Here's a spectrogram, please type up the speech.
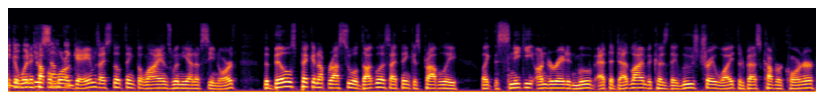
needed could win a couple more games. I still think the Lions win the NFC North. The Bills picking up Rasul Douglas, I think, is probably like the sneaky underrated move at the deadline because they lose Tre White, their best cover corner.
